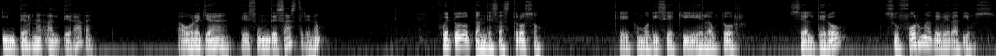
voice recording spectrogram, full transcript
interna alterada. Ahora ya es un desastre, ¿no? Fue todo tan desastroso que, como dice aquí el autor, se alteró su forma de ver a Dios,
